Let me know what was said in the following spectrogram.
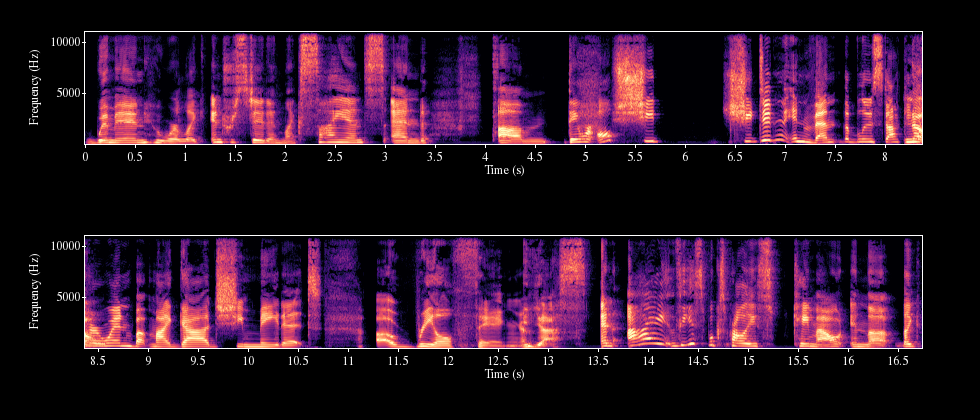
women who were like interested in like science and um they were all she she didn't invent the blue stocking No. heroine, but my God, she made it a real thing. Yes. And I, these books probably came out in the, like,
